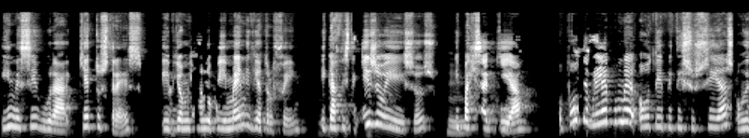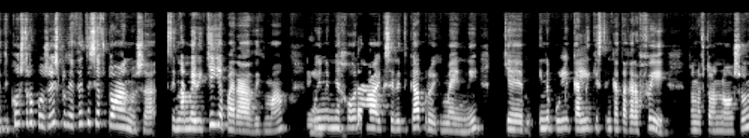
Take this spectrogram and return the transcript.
είναι σίγουρα και το στρες, η βιομηχανοποιημένη διατροφή, η καθιστική ζωή ίσως, η παχυσαρκία. Οπότε βλέπουμε ότι επί της ουσίας ο δυτικός τρόπος ζωής προδιαθέτει σε αυτοάνωσα. Στην Αμερική, για παράδειγμα, που είναι μια χώρα εξαιρετικά προηγμένη, και είναι πολύ καλή και στην καταγραφή των αυτοανώσεων,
